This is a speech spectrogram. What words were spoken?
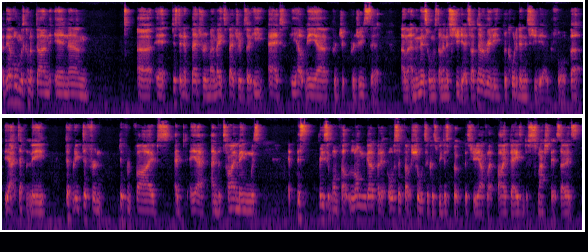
The other one was kind of done in, um, uh, it, just in a bedroom, my mate's bedroom. So he Ed, he helped me uh, produ- produce it, um, and then this one was done in a studio. So I've never really recorded in the studio before, but yeah, definitely, definitely different different vibes. And, yeah, and the timing was this recent one felt longer, but it also felt shorter because we just booked the studio out for like five days and just smashed it. So it's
